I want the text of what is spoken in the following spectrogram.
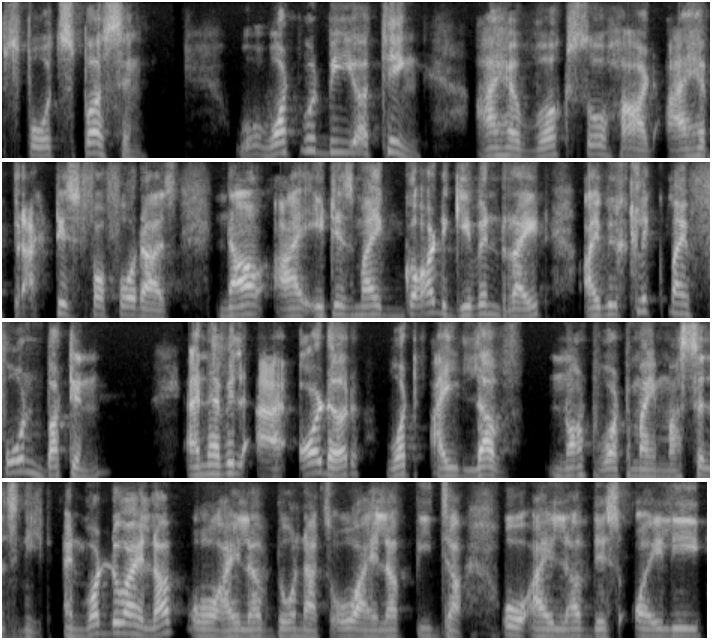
sports person what would be your thing? I have worked so hard. I have practiced for 4 hours. Now i it is my god given right. I will click my phone button and i will uh, order what i love not what my muscles need. And what do I love? Oh, I love donuts. Oh, I love pizza. Oh, I love this oily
